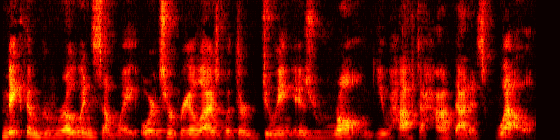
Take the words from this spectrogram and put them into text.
make them grow in some way or to realize what they're doing is wrong? You have to have that as well.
